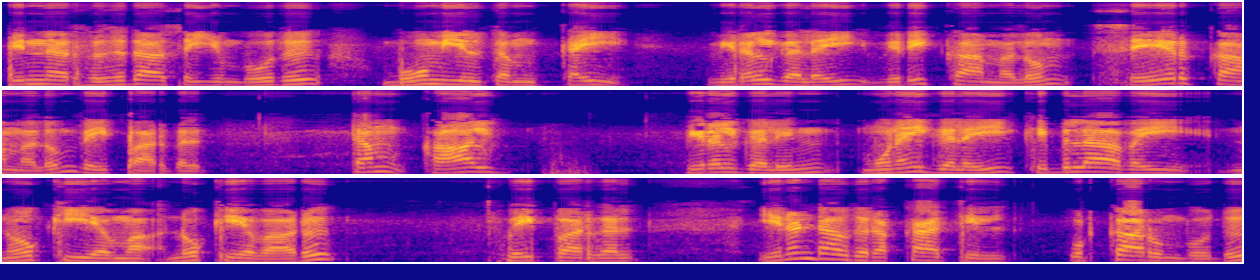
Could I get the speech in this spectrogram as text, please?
பின்னர் சஜிதா செய்யும் போது பூமியில் தம் கை விரல்களை விரிக்காமலும் சேர்க்காமலும் வைப்பார்கள். தம் கால் விரல்களின் முனைகளை கிபிலாவை நோக்கிய நோக்கியவாறு வைப்பார்கள். இரண்டாவது ரக்காத்தில் உட்காரும்போது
